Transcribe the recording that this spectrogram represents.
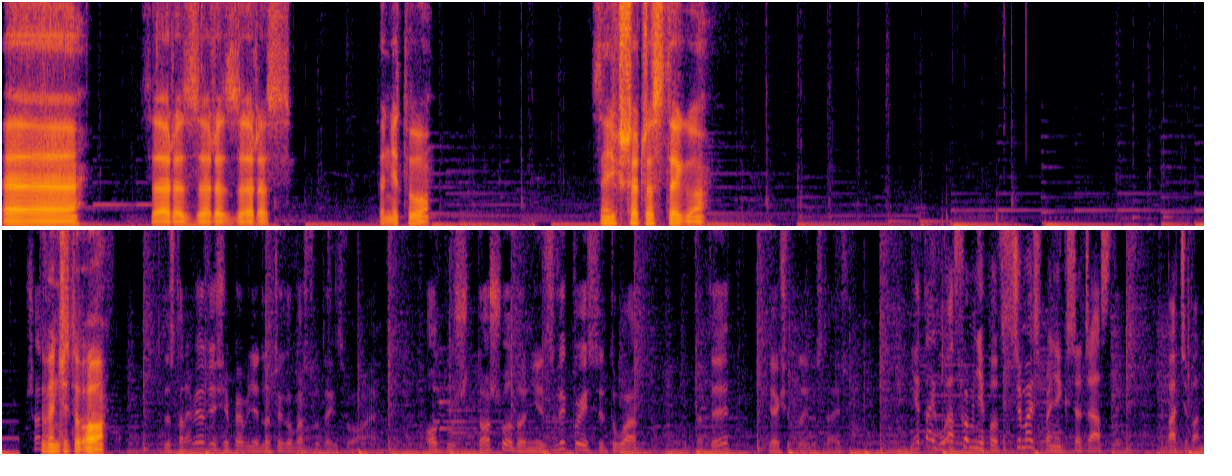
Eee, zaraz, zaraz, zaraz. To nie tu. Znajdź krzaczastego. To będzie tu, o. Zastanawiacie się pewnie, dlaczego was tutaj zwołałem. Otóż doszło do niezwykłej sytuacji. Ty? Jak się tutaj dostałeś? Nie tak łatwo mnie powstrzymać, panie krzaczasty. Wybaczy pan,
